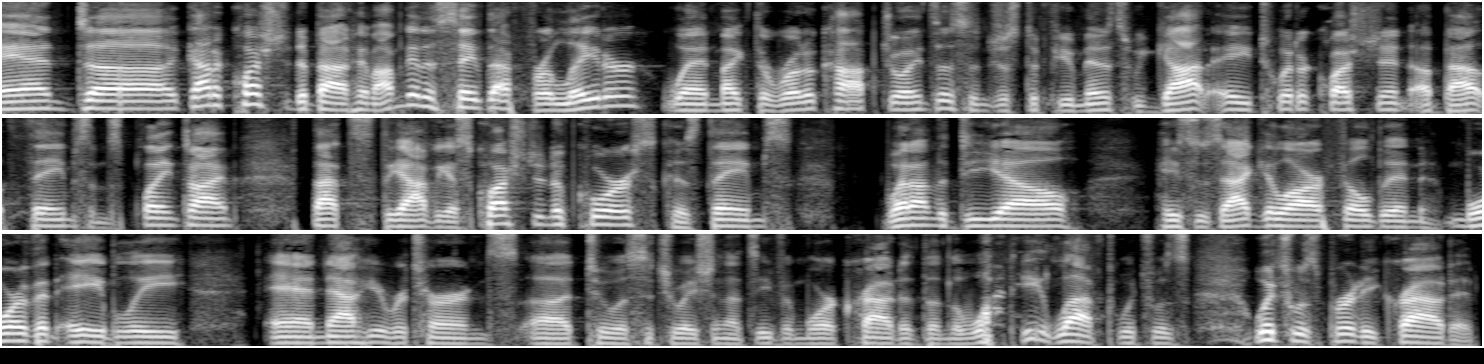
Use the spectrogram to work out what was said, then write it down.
And uh, got a question about him. I'm going to save that for later when Mike the Rotocop joins us in just a few minutes. We got a Twitter question about Thames and his playing time. That's the obvious question, of course, because Thames went on the DL. Jesus Aguilar filled in more than ably, and now he returns uh, to a situation that's even more crowded than the one he left, which was which was pretty crowded.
